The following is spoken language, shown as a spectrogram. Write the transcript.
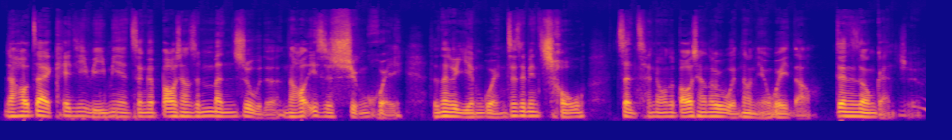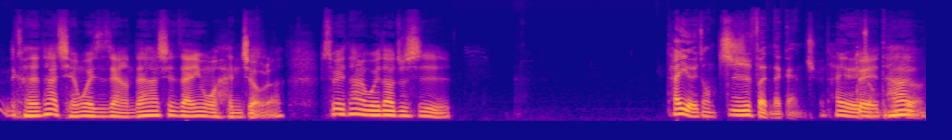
然后在 KTV 里面整个包厢是闷住的，然后一直巡回的那个烟味，你在这边抽，整层楼的包厢都会闻到你的味道，但是这种感觉。可能它的前味是这样，但它现在因为我很久了，所以它的味道就是它有一种脂粉的感觉，它有一种、那个、它。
